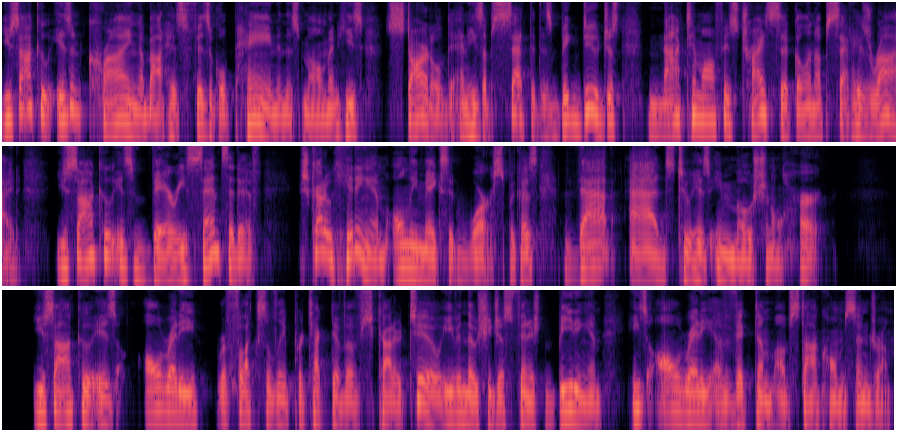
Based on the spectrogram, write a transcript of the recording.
Yusaku isn't crying about his physical pain in this moment. He's startled and he's upset that this big dude just knocked him off his tricycle and upset his ride. Yusaku is very sensitive. Shikaru hitting him only makes it worse because that adds to his emotional hurt. Yusaku is already reflexively protective of Shikaru too, even though she just finished beating him. He's already a victim of Stockholm Syndrome.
